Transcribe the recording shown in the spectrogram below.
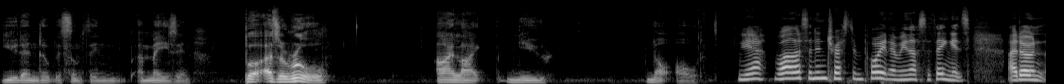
you'd end up with something amazing. But as a rule, I like new, not old. Yeah, well, that's an interesting point. I mean, that's the thing. It's I don't.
